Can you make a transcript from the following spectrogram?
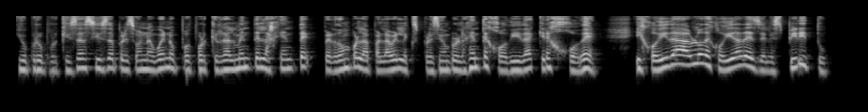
digo, pero ¿por qué es así esa persona? Bueno, pues porque realmente la gente, perdón por la palabra y la expresión, pero la gente jodida quiere joder. Y jodida hablo de jodida desde el espíritu,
